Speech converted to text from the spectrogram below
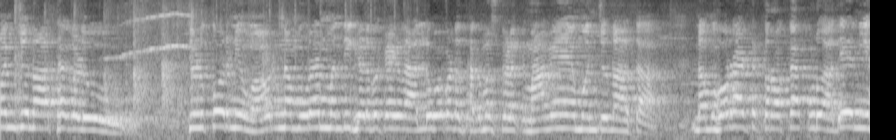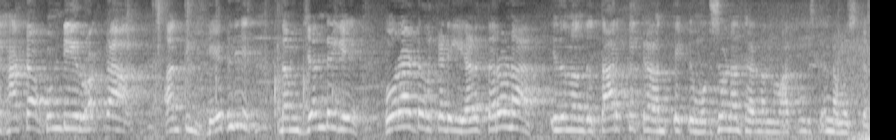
ಮಂಜುನಾಥಗಳು. ತಿಳ್ಕೊರು ನೀವು ಅವ್ರು ನಮ್ಮ ಊರನ್ ಮಂದಿಗೆ ಹೇಳ್ಬೇಕಾಗಿಲ್ಲ, ಅಲ್ಲಿ ಹೋಗೋಣ ಧರ್ಮಸ್ಥಳಕ್ಕೆ. ನಾವೇ ಮಂಜುನಾಥ. ನಮ್ಮ ಹೋರಾಟಕ್ಕೆ ರೊಕ್ಕ ಕೊಡು, ಅದೇ ನೀ ಹಾಕ, ಹುಂಡಿ, ರೊಕ್ಕ ಅಂತ ಹೇಳಿ ನಮ್ಮ ಜನರಿಗೆ ಹೋರಾಟದ ಕಡೆ ಹೇಳ್ತಾರೋಣ. ಇದನ್ನೊಂದು ತಾರ್ಕಿಕ ಅಂತ್ಯಕ್ಕೆ ಮುಗಿಸೋಣ ಅಂತ ನನ್ನ ಮಾತು ಮುಗಿಸ್ತೇನೆ. ನಮಸ್ಕಾರ.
